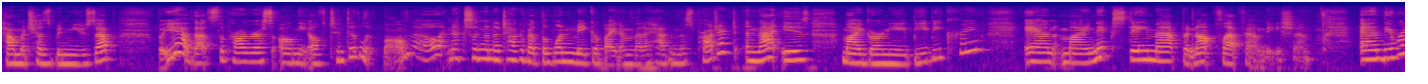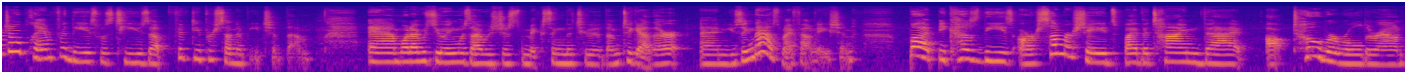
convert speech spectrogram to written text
how much has been used up. But yeah, that's the progress on the e.l.f. Tinted Lip Balm. So next I'm going to talk about the one makeup item that I have in this project, and that is my Garnier BB Cream and my NYX Stay Matte But Not Flat Foundation. And the original plan for these was to use up 50% of each of them. And what I was doing was I was just mixing the two of them together and using that as my foundation. But because these are summer shades, by the time that October rolled around,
